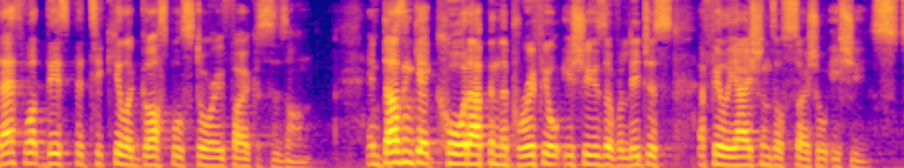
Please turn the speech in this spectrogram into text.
That's what this particular gospel story focuses on and doesn't get caught up in the peripheral issues of religious affiliations or social issues.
